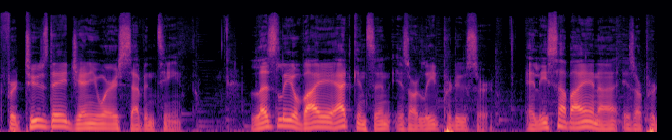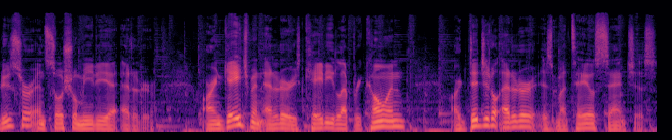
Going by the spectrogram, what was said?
for Tuesday, January 17th. Leslie Ovalle Atkinson is our lead producer. Elisa Baena is our producer and social media editor. Our engagement editor is Katie Lepre Cohen. Our digital editor is Mateo Sanchez.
